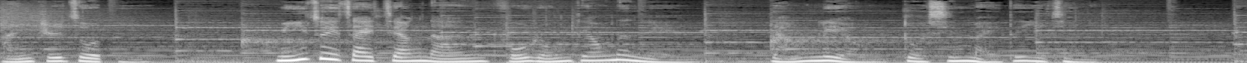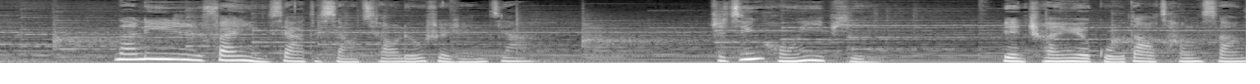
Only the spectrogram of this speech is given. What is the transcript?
含枝作笔。迷醉在江南芙蓉雕嫩脸、杨柳堕新梅的意境里。那丽日翻影下的小桥流水人家，只惊鸿一瞥，便穿越古道沧桑，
